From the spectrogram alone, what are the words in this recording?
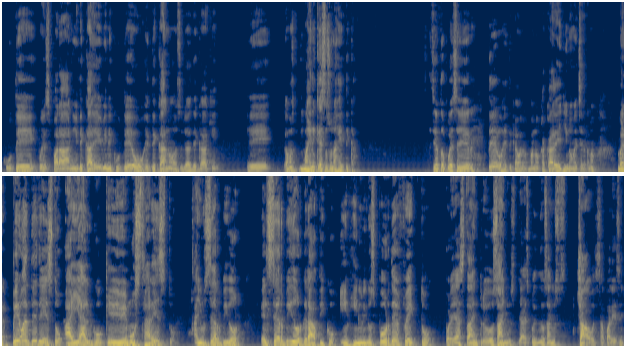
Qt, pues para nivel de KDE viene Qt o GTK, ¿no? Eso ya es de cada quien. Eh, imaginen que esto es una GTK. ¿Cierto? Puede ser T o GTK, bueno, bueno KKD, Genome, etcétera, ¿no? Bueno, pero antes de esto hay algo que debe mostrar esto. Hay un servidor. El servidor gráfico en GNU Linux por defecto, por allá está dentro de dos años, ya después de dos años, chao, desaparece.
